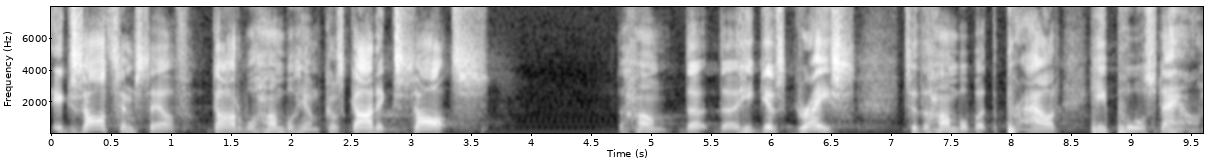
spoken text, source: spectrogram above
exalts himself, God will humble him because God exalts the hum the, the he gives grace to the humble, but the proud he pulls down.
